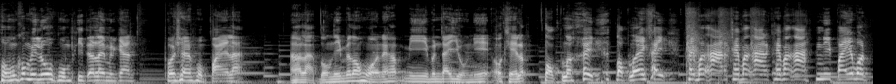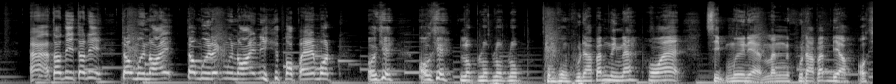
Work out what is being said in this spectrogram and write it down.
ผมก็ไม่รู้ผมผิดอะไรเหมือนกัน เพราะฉะนั้นผมไปละเอาล่ะตรงนี้ไม่ต้องห่วงนะครับ มีบันไดอยู่นี้โอเคแล้วตบเลยตบเลยใครใครบางอาจใครบางอาจใครบางอาจนี่ไปหมดอ่าเจ้านี่เจ้านี่เจ้ามือน้อยเจ้ามือเล็กมือน้อยนี่ตบไปหมดโอเค โอเคหลบหลบหลบหลบผมผมคูดาแป๊บนึงนะ เพราะว่า 10 มือเนี่ย มันคูดาแป๊บเดียว โอเค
